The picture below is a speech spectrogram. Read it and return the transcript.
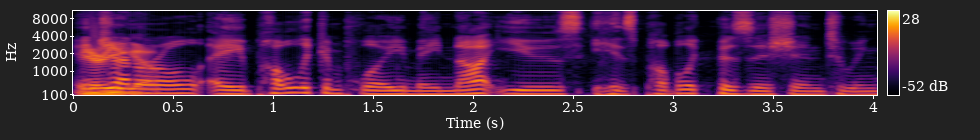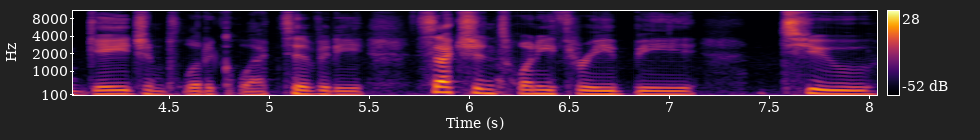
In There general, a public employee may not use his public position to engage in political activity. Section 23B 2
